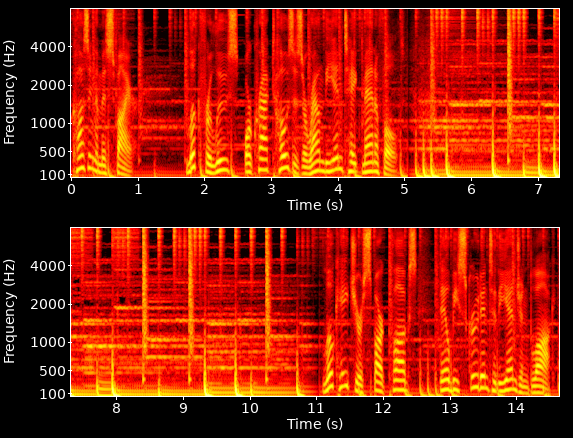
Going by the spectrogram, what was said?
causing a misfire. Look for loose or cracked hoses around the intake manifold. Locate your spark plugs, they'll be screwed into the engine block,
